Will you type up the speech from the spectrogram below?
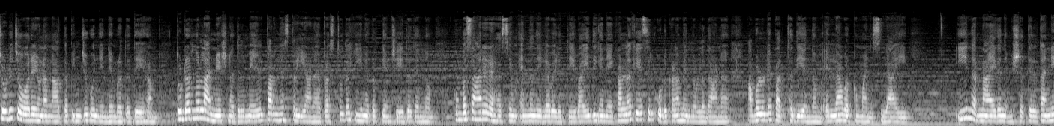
ചുടു ചോരയുണങ്ങാത്ത പിഞ്ചുകുഞ്ഞിന്റെ മൃതദേഹം. തുടർന്നുള്ള അന്വേഷണത്തിൽ മേൽപ്പറഞ്ഞ സ്ത്രീയാണ് പ്രസ്തുത ഹീനകൃത്യം ചെയ്തതെന്നും കുംഭസാര രഹസ്യം എന്ന നില വരുത്തി വൈദികനെ കള്ളക്കേസിൽ കൊടുക്കണമെന്നുള്ളതാണ് അവളുടെ പദ്ധതിയെന്നും എല്ലാവർക്കും മനസ്സിലായി. ഈ നിർണായക നിമിഷത്തിൽ തന്നെ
